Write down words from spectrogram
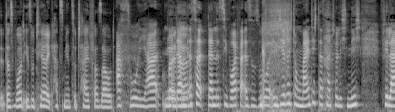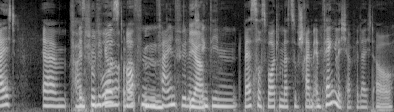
das Wort Esoterik hat es mir total versaut. Ach so, ja, nee, dann da ist dann ist die Wortwahl, also so in die Richtung meinte ich das natürlich nicht. Vielleicht ähm, ist bewusst, oder? offen, mm, feinfühlig, ja. irgendwie ein besseres Wort, um das zu beschreiben, empfänglicher vielleicht auch.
